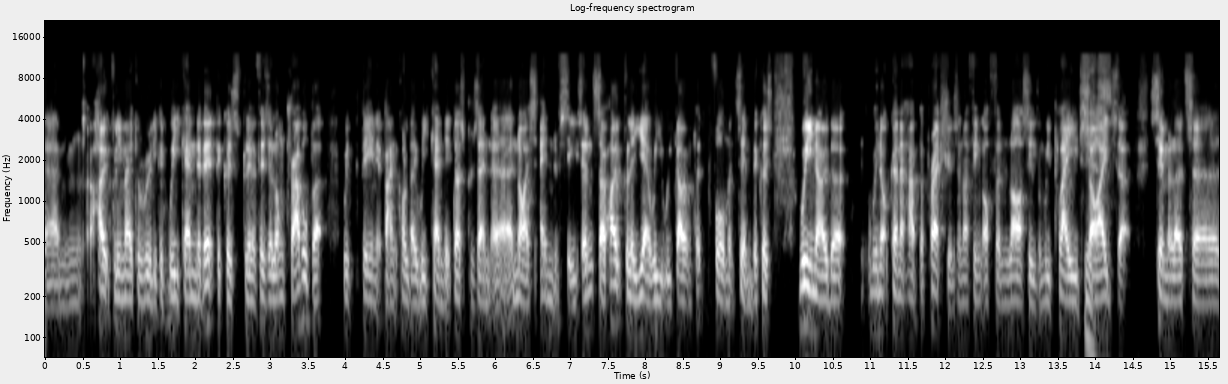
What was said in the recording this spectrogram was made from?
um, hopefully make a really good weekend of it because Plymouth is a long travel, but with being at bank holiday weekend, it does present a, nice end of season. So hopefully, yeah, we, we go and put the performance in because we know that we're not going to have the pressures. And I think often last season we played yes. sides that similar to,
